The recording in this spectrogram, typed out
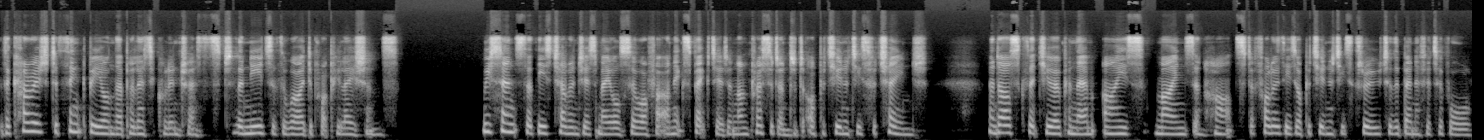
the courage to think beyond their political interests to the needs of the wider populations. We sense that these challenges may also offer unexpected and unprecedented opportunities for change, and ask that you open their eyes, minds, and hearts to follow these opportunities through to the benefit of all.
